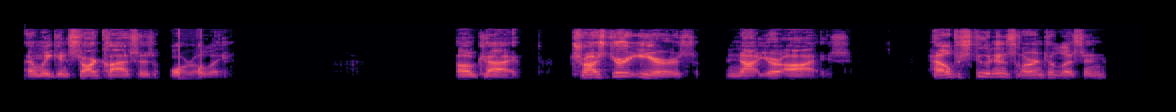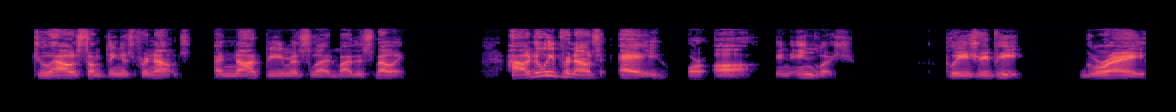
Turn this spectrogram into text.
and we can start classes orally. Okay, trust your ears, not your eyes. Help students learn to listen to how something is pronounced and not be misled by the spelling. How do we pronounce a or a in English? Please repeat gray,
